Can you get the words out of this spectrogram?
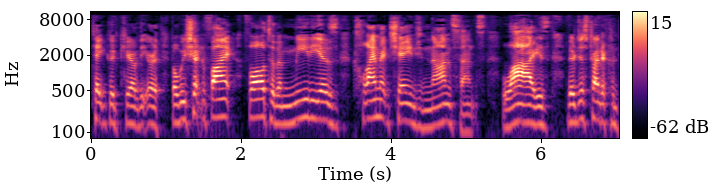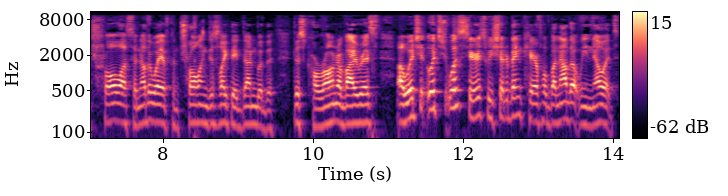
take good care of the earth. But we shouldn't find, fall to the media's climate change nonsense, lies. They're just trying to control us. Another way of controlling, just like they've done with the, this coronavirus, uh, which, which was serious. We should have been careful. But now that we know it's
